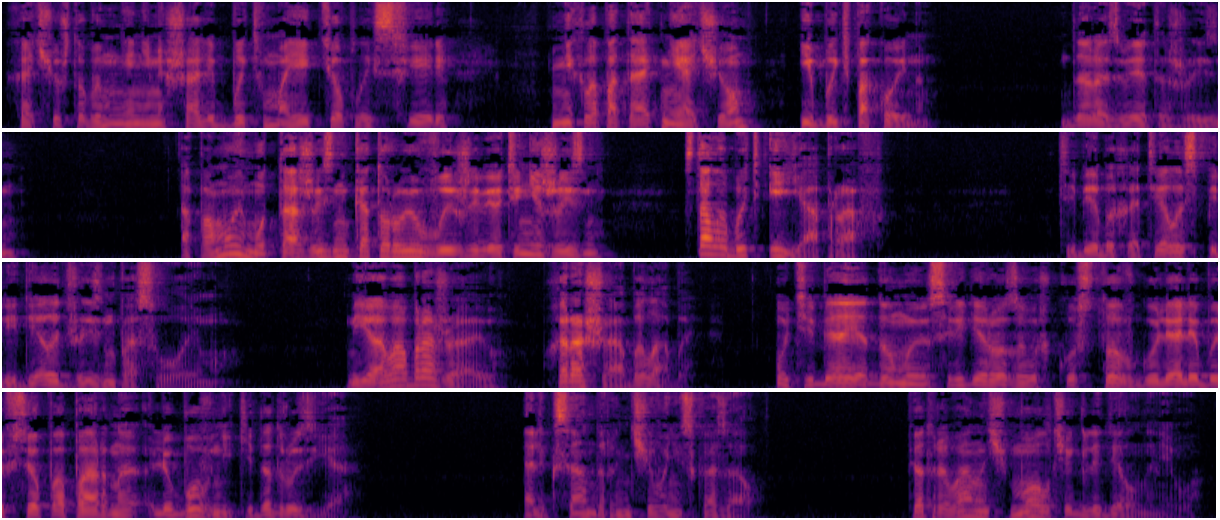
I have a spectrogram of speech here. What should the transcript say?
Хочу, чтобы мне не мешали быть в моей теплой сфере, не хлопотать ни о чем и быть покойным». «Да разве это жизнь?» «А, по-моему, та жизнь, которую вы живете, не жизнь. Стало быть, и я прав». «Тебе бы хотелось переделать жизнь по-своему». «Я воображаю. Хороша была бы». У тебя, я думаю, среди розовых кустов гуляли бы все попарно любовники да друзья. Александр ничего не сказал. Петр Иванович молча глядел на него.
